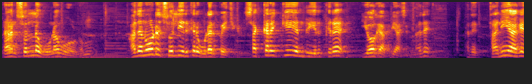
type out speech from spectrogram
நான் சொல்ல உணவோடும் அதனோடு சொல்லி இருக்கிற உடற்பயிற்சிகள் சர்க்கரைக்கு என்று இருக்கிற யோகா அபியாசங்கள் அது அதை தனியாக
